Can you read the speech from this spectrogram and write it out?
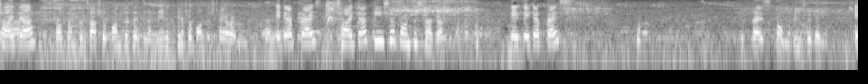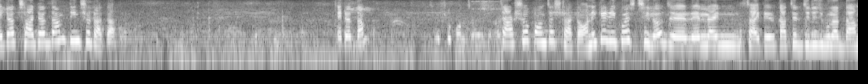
ছয়টা। প্রথম চারশো পঞ্চাশ ছিলাম তিনশো পঞ্চাশ টাকা রাখুন এটার প্রাইস ছয়টা তিনশো পঞ্চাশ টাকা। এটার প্রাইস প্রাইস কম তিনশো টাকা। এটা ছয়টার দাম তিনশো টাকা। এটার দাম? চারশো পঞ্চাশ। টাকা। অনেকের রিকোয়েস্ট ছিল যে রেল লাইন সাইডের কাছের জিনিসগুলোর দাম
